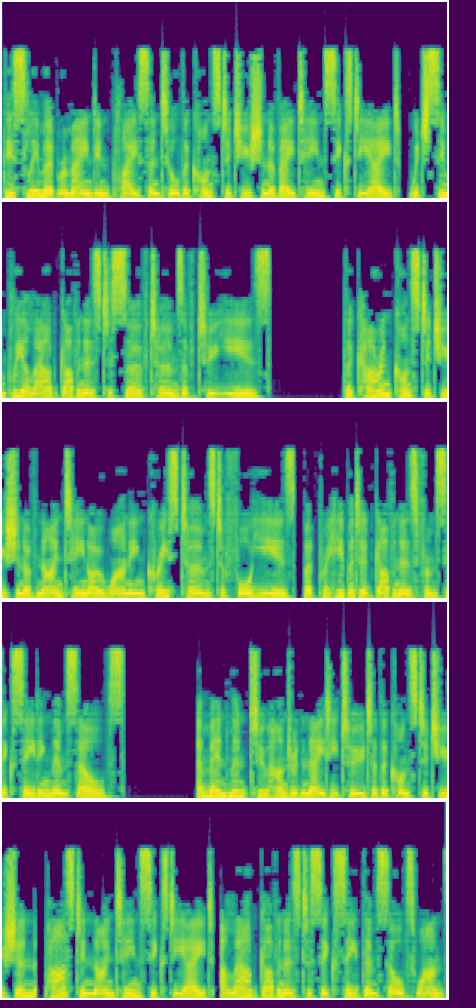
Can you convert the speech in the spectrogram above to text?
This limit remained in place until the Constitution of 1868, which simply allowed governors to serve terms of two years. The current Constitution of 1901 increased terms to four years, but prohibited governors from succeeding themselves. Amendment 282 to the Constitution, passed in 1968, allowed governors to succeed themselves once.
